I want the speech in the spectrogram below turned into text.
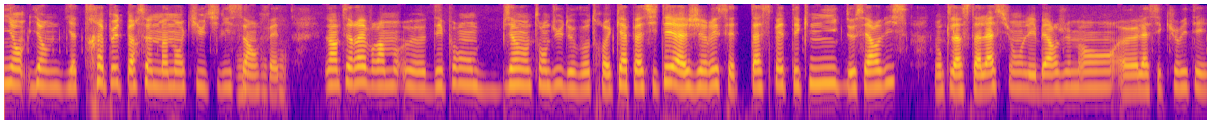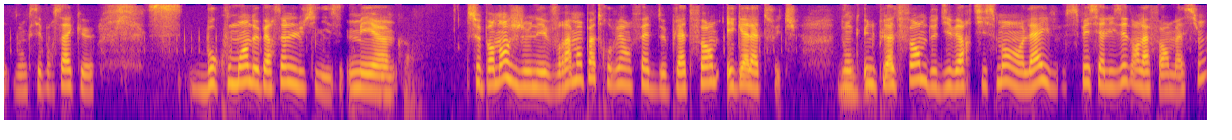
il y, a, très peu de personnes maintenant qui utilisent ça en fait. L'intérêt vraiment euh, dépend bien entendu de votre capacité à gérer cet aspect technique de service, donc l'installation, l'hébergement, euh, la sécurité. Donc c'est pour ça que beaucoup moins de personnes l'utilisent. Mais euh, cependant, je n'ai vraiment pas trouvé en fait de plateforme égale à Twitch. Donc une plateforme de divertissement en live spécialisée dans la formation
